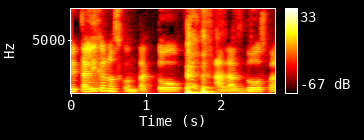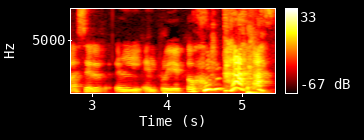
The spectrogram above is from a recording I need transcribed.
Metallica nos contactó a las dos para hacer el, proyecto juntas.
